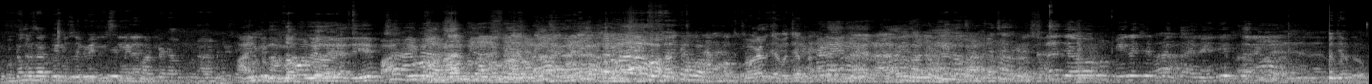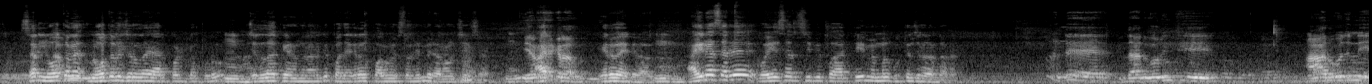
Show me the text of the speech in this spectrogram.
కుటుంబ. మీరే చెప్పు. సార్ నూతన నూతన జిల్లా ఏర్పడినప్పుడు. జిల్లా కేంద్రానికి పది ఎకరాల పొలం ఇస్తామని మీరు అనౌన్స్ చేశారు. ఇరవై ఎకరాలు. అయినా సరే వైఎస్ఆర్సీపీ పార్టీ మిమ్మల్ని గుర్తించలేదంటారు అంటే దాని గురించి ఆ రోజుని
